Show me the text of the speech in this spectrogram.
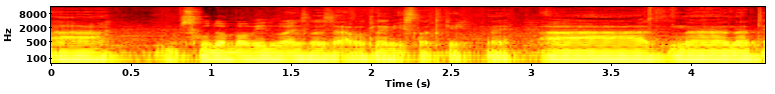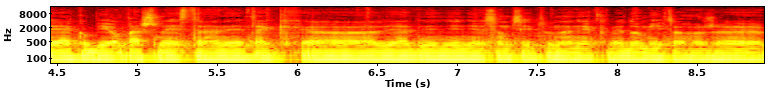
a s chudobou vidú aj zle zdravotné výsledky. A na, na tej akoby opačnej strane, tak uh, ja nie, nie, nie som si tu na nejak vedomý toho, že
